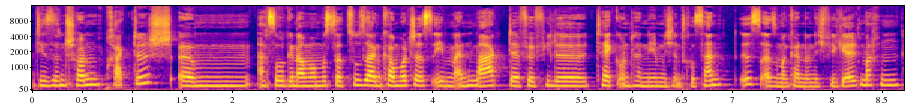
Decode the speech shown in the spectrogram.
die sind schon praktisch. Ähm, ach so, genau, man muss dazu sagen, Kambodscha ist eben ein Markt, der für viele Tech-Unternehmen nicht interessant ist. Also man kann da nicht viel Geld machen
